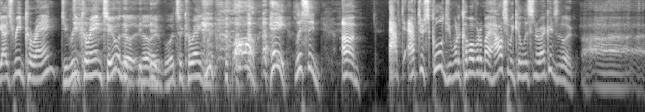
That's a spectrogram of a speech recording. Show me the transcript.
guys read Kerrang? Do you read Kerrang too? And they're, they're like, what's a Kerrang? Oh, hey, listen, um, after, after school, do you want to come over to my house so we can listen to records? And they're like, uh,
